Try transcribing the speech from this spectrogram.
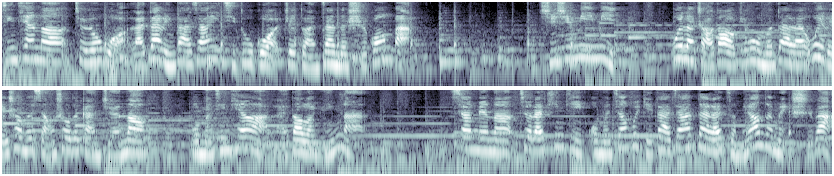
今天呢，就由我来带领大家一起度过这短暂的时光吧。寻寻觅觅，为了找到给我们带来味蕾上的享受的感觉呢，我们今天啊来到了云南。下面呢，就来听听我们将会给大家带来怎么样的美食吧。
